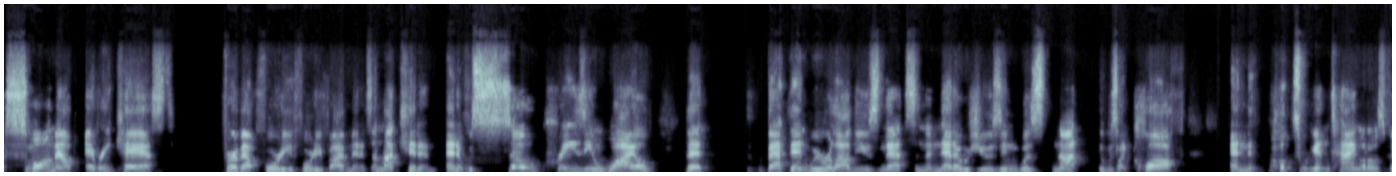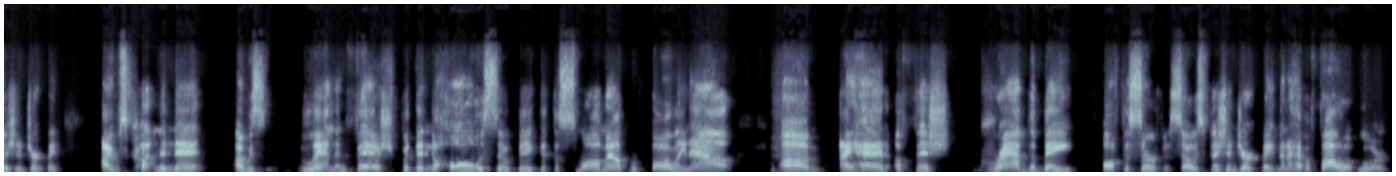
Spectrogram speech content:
smallmouth every cast for about 40, 45 minutes. I'm not kidding. And it was so crazy and wild that back then we were allowed to use nets and the net I was using was not, it was like cloth and the hooks were getting tangled. I was fishing a jerkbait. I was cutting the net. I was landing fish, but then the hole was so big that the smallmouth were falling out. Um, I had a fish grab the bait off the surface. So I was fishing jerkbait and then I have a follow-up lure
